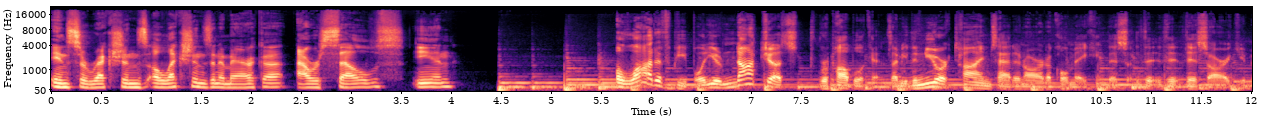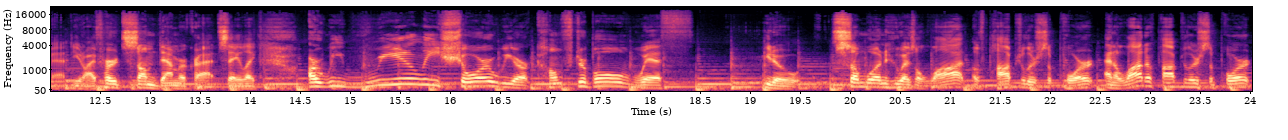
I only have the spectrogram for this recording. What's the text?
insurrections, elections in America, ourselves, Ian? A lot of people, you know, not just Republicans. I mean, the New York Times had an article making this th- th- this argument. You know, I've heard some Democrats say, like, "Are we really sure we are comfortable with, you know?" Someone who has a lot of popular support and a lot of popular support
